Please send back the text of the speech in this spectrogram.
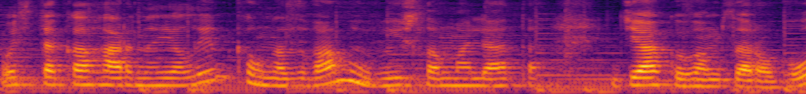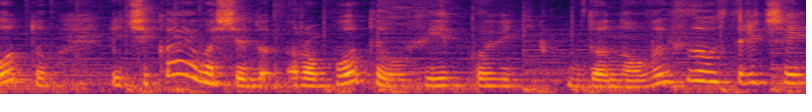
Ось така гарна ялинка у нас з вами вийшла малята. Дякую вам за роботу і чекаю ваші роботи у відповідь. До нових зустрічей!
